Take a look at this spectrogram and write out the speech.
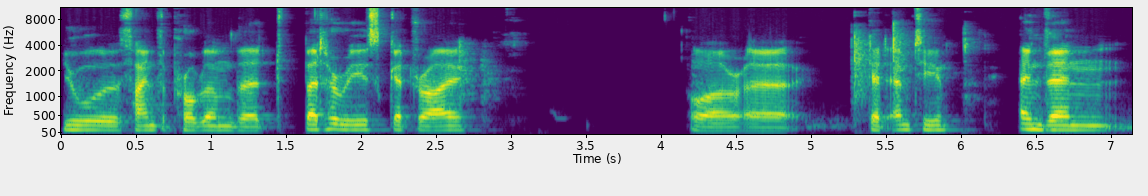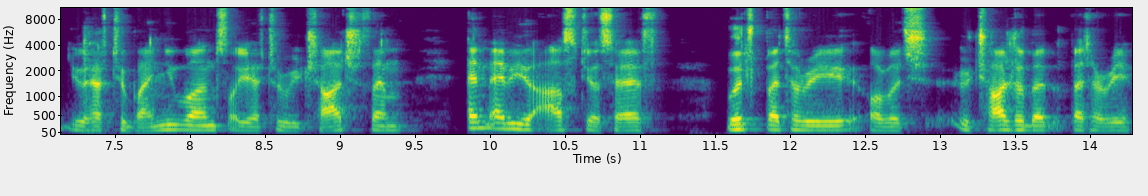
you will find the problem that batteries get dry or uh, get empty and then you have to buy new ones or you have to recharge them and maybe you ask yourself which battery or which rechargeable battery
